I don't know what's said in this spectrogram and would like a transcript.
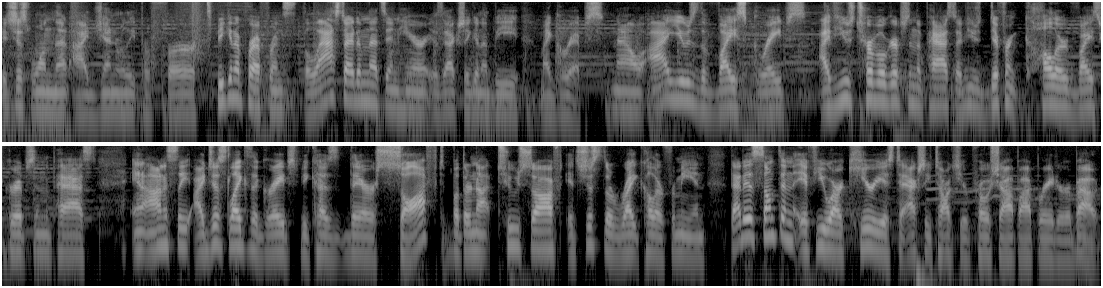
It's just one that I generally prefer. Speaking of preference, the last item that's in here is actually gonna be my grips. Now, I use the VISE grapes. I've used turbo grips in the past. I've used different colored VISE grips in the past. And honestly, I just like the grapes because they're soft, but they're not too soft. It's just the right color for me. And that is something if you are curious to actually talk to your pro shop operator about.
